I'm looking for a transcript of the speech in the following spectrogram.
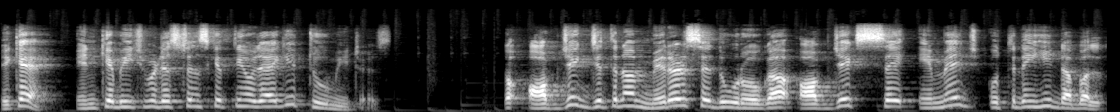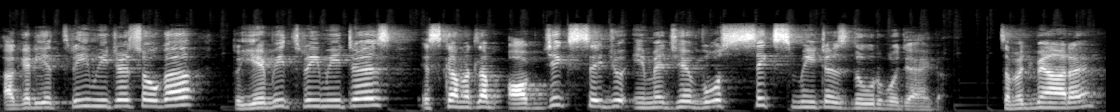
ठीक है? इनके बीच में डिस्टेंस कितनी हो जाएगी? टू मीटर्स तो ऑब्जेक्ट जितना मिरर से दूर होगा ऑब्जेक्ट से इमेज उतनी ही डबल अगर ये थ्री मीटर्स होगा तो ये भी थ्री मीटर्स इसका मतलब ऑब्जेक्ट से जो इमेज है वो सिक्स मीटर्स दूर हो जाएगा। समझ में आ रहा है?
